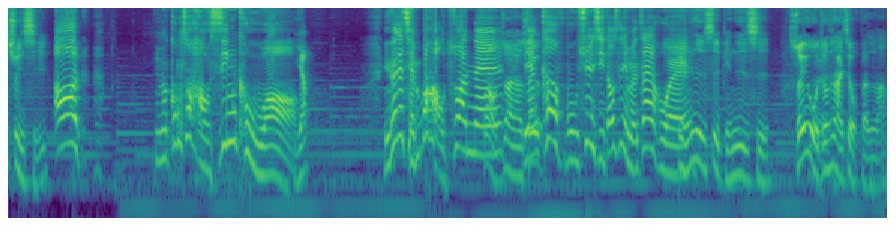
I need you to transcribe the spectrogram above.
讯息。哦，你们工作好辛苦哦。呀，你那个钱不好赚呢，不好赚啊连客服讯息都是你们在回平。日是平日是，所以我就是还是有分啦。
